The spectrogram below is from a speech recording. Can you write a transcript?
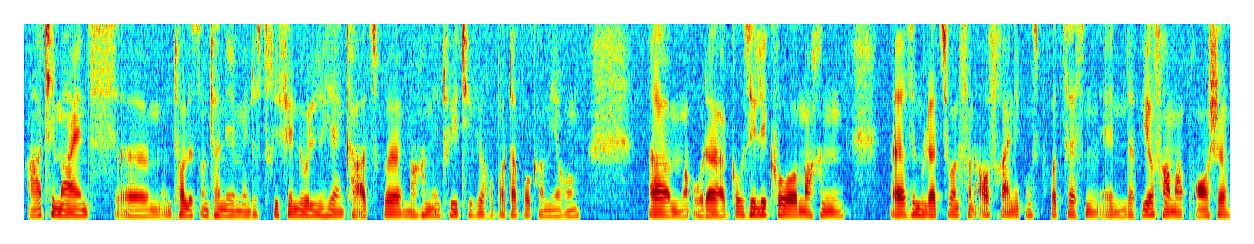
Artimines, ähm, ein tolles Unternehmen, Industrie 4.0 hier in Karlsruhe, machen intuitive Roboterprogrammierung. Ähm, oder GoSilico machen äh, Simulation von Aufreinigungsprozessen in der Biopharmabranche.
